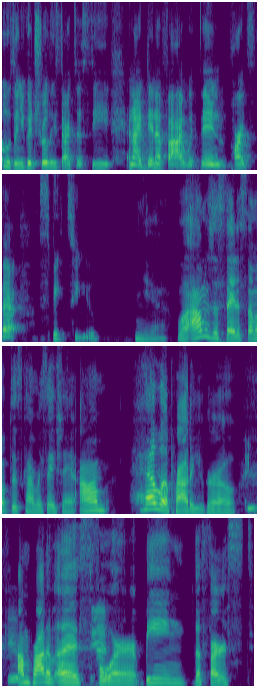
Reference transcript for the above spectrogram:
choose and you can truly start to see and identify within parts that speak to you Yeah. Well, Imma just say to sum up this conversation, I'm hella proud of you, girl. Thank you. I'm proud of us Yes. for being the first.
